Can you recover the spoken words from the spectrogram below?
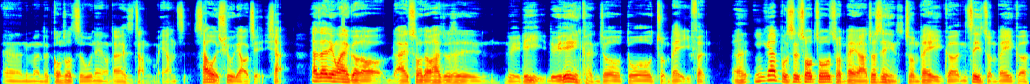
呃，你们的工作职务内容大概是长什么样子？稍微去了解一下。那在另外一个来说的话，就是履历，履历可能就多准备一份。呃，应该不是说多准备啊，就是你准备一个，你自己准备一个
